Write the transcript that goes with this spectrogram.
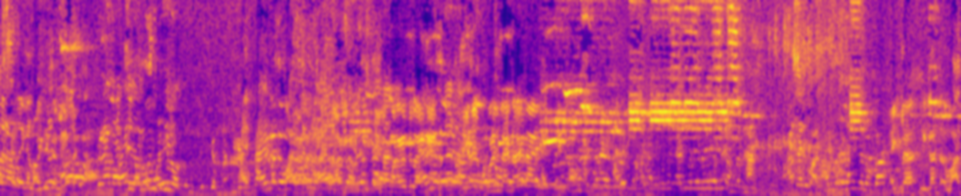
राहा. आहे आहे. करायला लॉजिक आहे. लाईन लावून तुम्ही ऐक- लाईनमध्ये उभे वाद राहा. करणार काय लॉजिक आहे? ऐकलं वाद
